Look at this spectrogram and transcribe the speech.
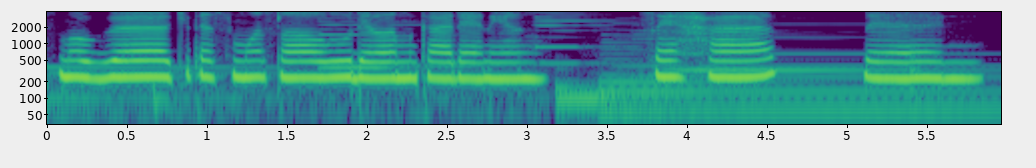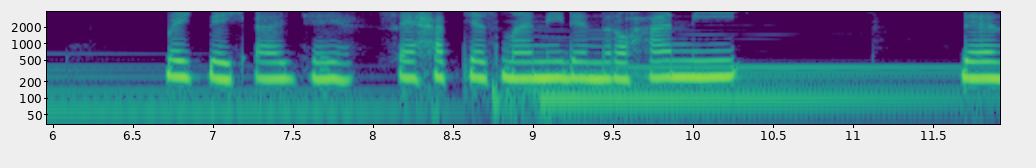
Semoga kita semua selalu dalam keadaan yang sehat dan baik-baik aja ya. Sehat jasmani dan rohani. Dan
